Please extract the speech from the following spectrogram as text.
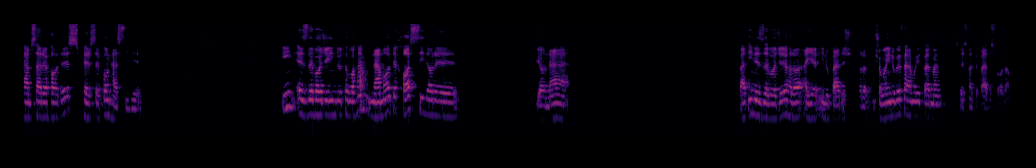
همسر حادث پرسفون هست دیگه. این ازدواج این دوتا با هم نماد خاصی داره یا نه؟ بعد این ازدواجه حالا اگر اینو بعدش حالا شما اینو بفرمایید بعد من قسمت بعد سوالم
